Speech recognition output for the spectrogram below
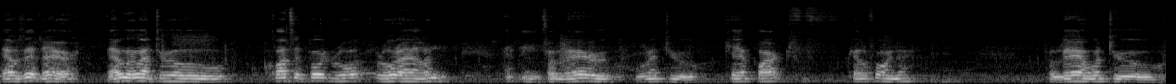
That was it there. Then we went to Quonset Point, Rhode Island. From there, we went to Camp Park, California. From there, I went to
